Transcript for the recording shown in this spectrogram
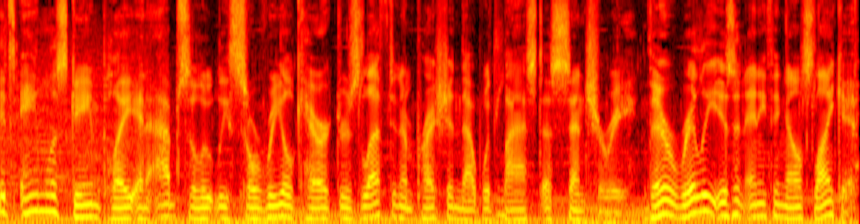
Its aimless gameplay and absolutely surreal characters left an impression that would last a century. There really isn't anything else like it.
